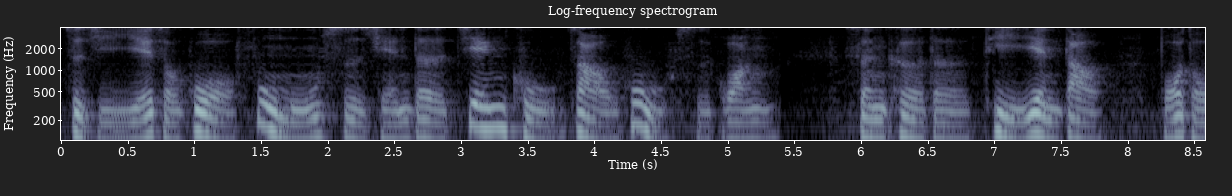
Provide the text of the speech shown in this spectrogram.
自己也走过父母死前的艰苦照护时光，深刻的体验到佛陀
